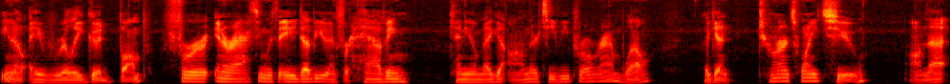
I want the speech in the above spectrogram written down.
you know, a really good bump for interacting with AEW and for having Kenny Omega on their TV program? Well, again, 222 on that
